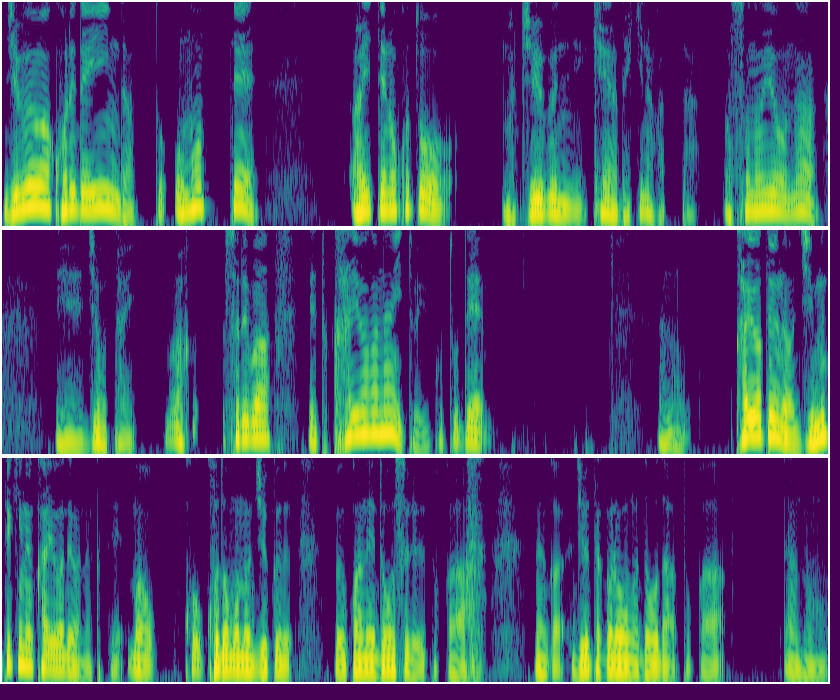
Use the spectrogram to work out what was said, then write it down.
自分はこれでいいんだと思って相手のことを、まあ、十分にケアできなかった、まあ、そのような、えー、状態、まあ、それは、えーと、会話がないということであの会話というのは事務的な会話ではなくて、まあ、子供の塾お金どうするとか なんか住宅ローンがどうだとかあの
